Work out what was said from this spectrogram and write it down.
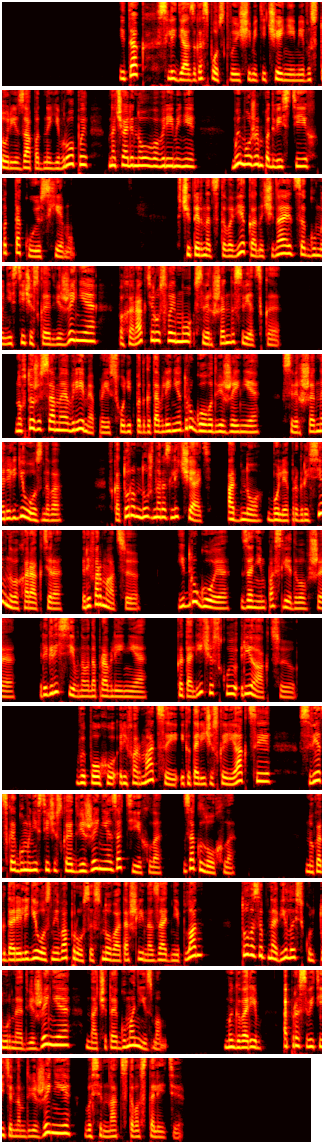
Итак, следя за господствующими течениями в истории Западной Европы в начале нового времени, мы можем подвести их под такую схему. С XIV века начинается гуманистическое движение, по характеру своему совершенно светское. Но в то же самое время происходит подготовление другого движения, совершенно религиозного, в котором нужно различать одно более прогрессивного характера – реформацию – и другое, за ним последовавшее, регрессивного направления – католическую реакцию. В эпоху реформации и католической реакции светское гуманистическое движение затихло, заглохло. Но когда религиозные вопросы снова отошли на задний план, то возобновилось культурное движение, начатое гуманизмом. Мы говорим о просветительном движении XVIII столетия.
